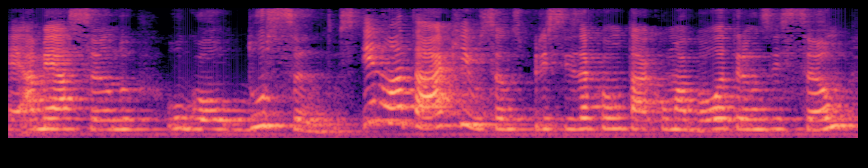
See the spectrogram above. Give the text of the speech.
é, ameaçando o gol do Santos. E no ataque, o Santos precisa contar com uma boa transição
